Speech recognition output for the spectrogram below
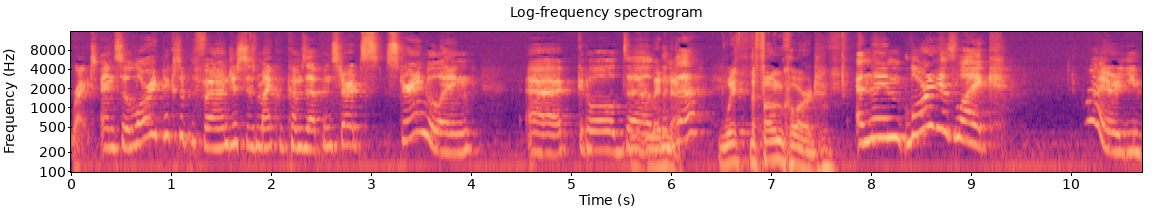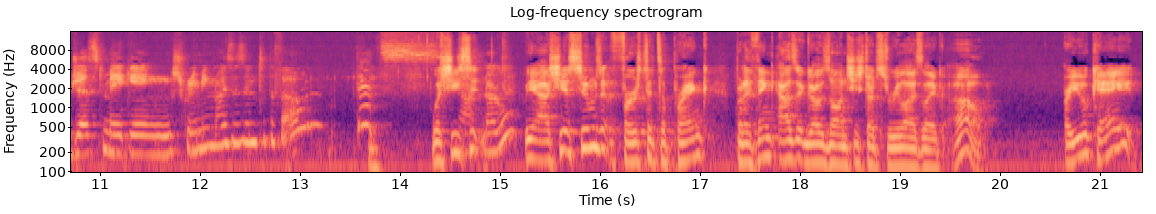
right. And so Laurie picks up the phone just as Michael comes up and starts strangling uh, good old uh, Linda. with the phone cord. And then Laurie is like, Why are you just making screaming noises into the phone? That's Well, she not normal. Yeah, she assumes at first it's a prank, but I think as it goes on, she starts to realize like, oh, are you okay?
